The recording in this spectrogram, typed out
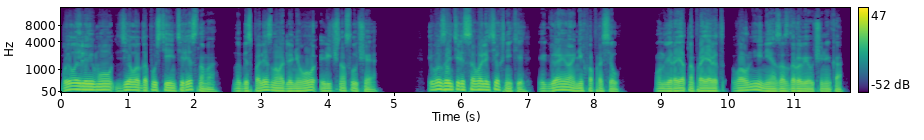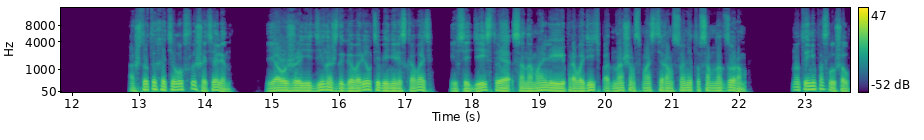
Было ли ему дело, допустим, интересного, но бесполезного для него лично случая? Его заинтересовали техники, и Гаю о них попросил. Он, вероятно, проявит волнение за здоровье ученика. «А что ты хотел услышать, Эллен? Я уже единожды говорил тебе не рисковать и все действия с аномалией проводить под нашим с мастером Сонитусом надзором. Но ты не послушал».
